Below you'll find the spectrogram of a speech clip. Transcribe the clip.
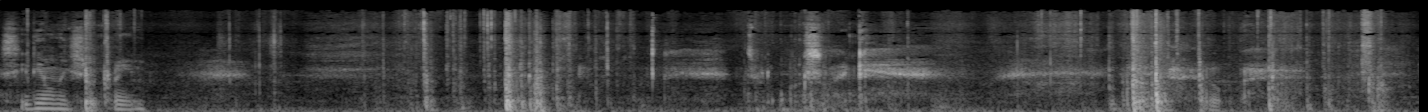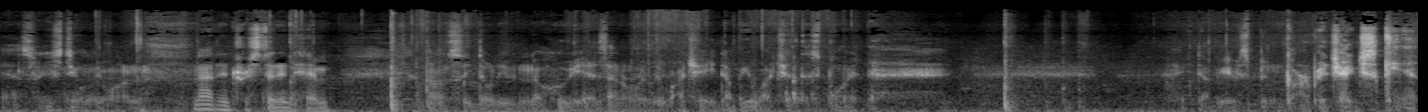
See the only Supreme? That's what it looks like. Oh. Yeah, so he's the only one. Not interested in him. Honestly, don't even know who he is. I don't really watch AEW much at this point. AEW's been garbage. I just can't.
